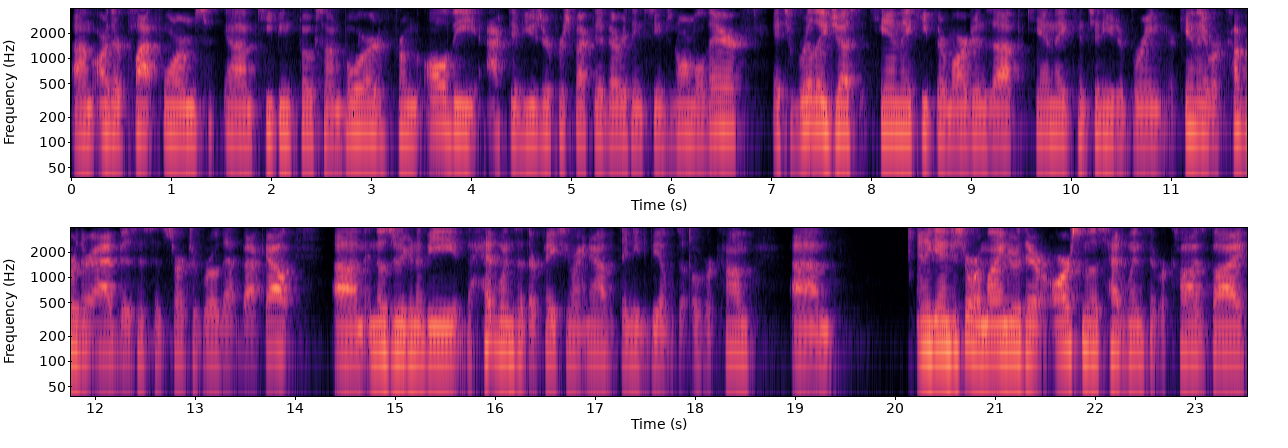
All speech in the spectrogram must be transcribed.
Um, are there platforms um, keeping folks on board? From all the active user perspective, everything seems normal there. It's really just can they keep their margins up? Can they continue to bring or can they recover their ad business and start to grow that back out? Um, and those are going to be the headwinds that they're facing right now that they need to be able to overcome. Um, and again, just a reminder there are some of those headwinds that were caused by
